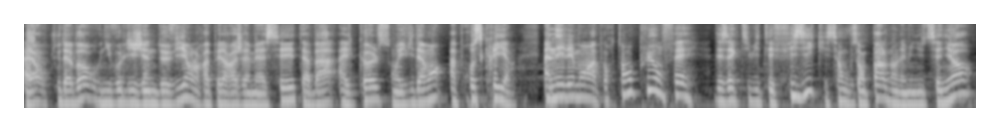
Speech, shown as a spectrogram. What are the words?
Alors, tout d'abord, au niveau de l'hygiène de vie, on le rappellera jamais assez, tabac, alcool sont évidemment à proscrire. Un élément important, plus on fait des activités physiques, et ça on vous en parle dans la Minute Senior,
